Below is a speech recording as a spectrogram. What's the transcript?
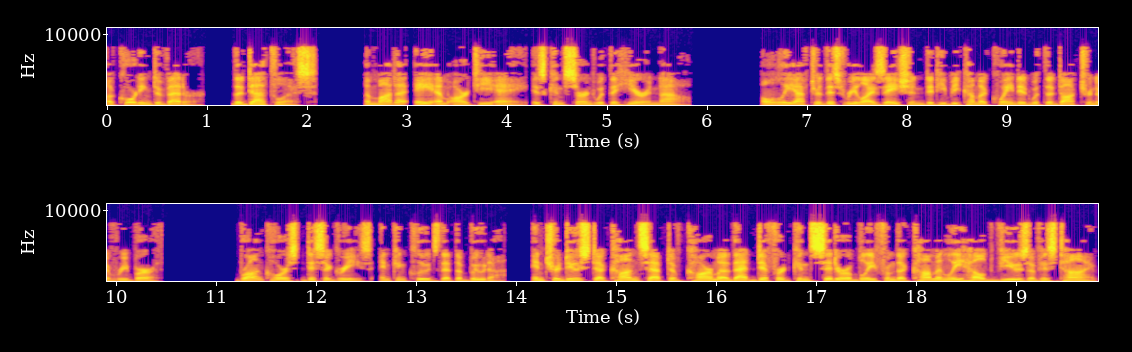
According to Vetter, the deathless amata, amrta is concerned with the here and now. Only after this realization did he become acquainted with the doctrine of rebirth. Bronkhorst disagrees, and concludes that the Buddha introduced a concept of karma that differed considerably from the commonly held views of his time.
